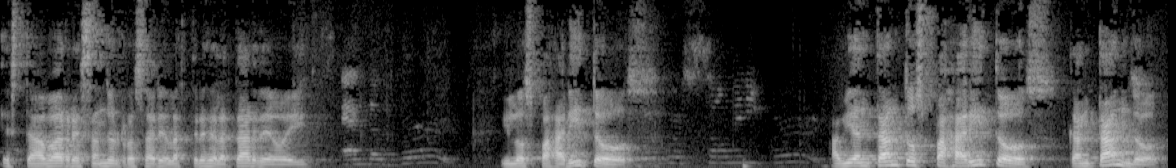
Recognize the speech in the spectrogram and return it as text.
Estaba rezando el rosario a las 3 de la tarde hoy. Y los pajaritos, habían tantos pajaritos cantando.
